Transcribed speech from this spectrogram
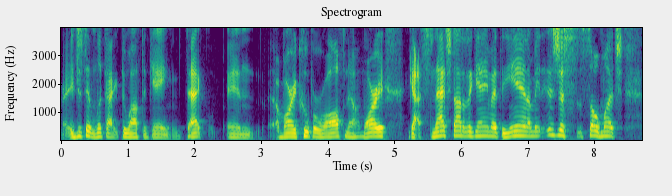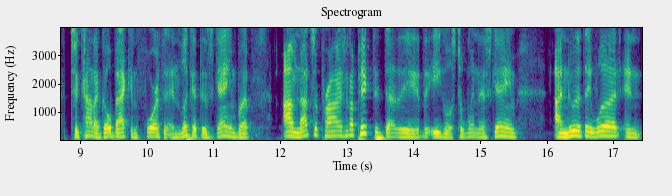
Right. It just didn't look like throughout the game. Dak and Amari Cooper were off. Now Amari got snatched out of the game at the end. I mean, it's just so much to kind of go back and forth and look at this game, but I'm not surprised. And I picked the, the the Eagles to win this game. I knew that they would, and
